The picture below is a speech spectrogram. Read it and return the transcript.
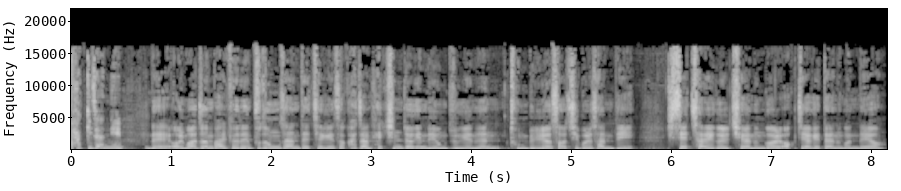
박 기자님. 네, 얼마 전 발표된 부동산 대책에서 가장 핵심적인 내용 중에는 돈 빌려서 집을 산 뒤 시세 차익을 취하는 걸 억제하겠다는 건데요.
